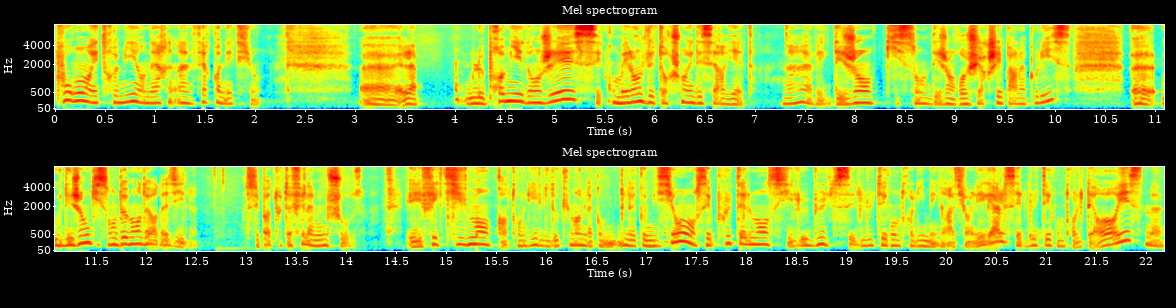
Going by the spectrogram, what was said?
pourront être mis en er- interconnexion. La- le premier danger, c'est qu'on mélange des torchons et des serviettes. hein, avec des gens qui sont des gens recherchés par la police euh, ou des gens qui sont demandeurs d'asile. C'est pas tout à fait la même chose. Et effectivement, quand on lit les documents de la, commission, on sait plus tellement si le but c'est de lutter contre l'immigration illégale, c'est de lutter contre le terrorisme.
